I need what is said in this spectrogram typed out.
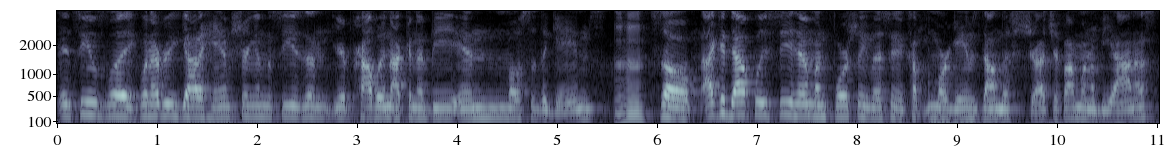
it seems like whenever you got a hamstring in the season, you're probably not going to be in most of the games. Mhm. So I could definitely see him, unfortunately, missing a couple more games down the stretch. If I'm going to be honest.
